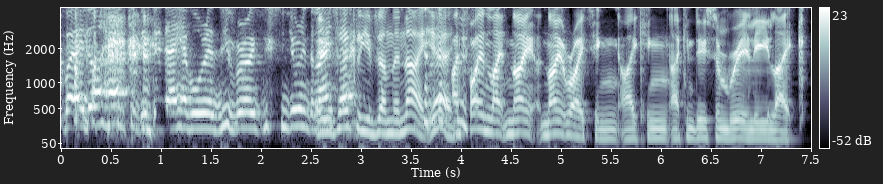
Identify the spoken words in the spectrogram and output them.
but I don't have to because I have already worked during the night. exactly. You've done the night. Yeah. I find like night night writing, I can I can do some really like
